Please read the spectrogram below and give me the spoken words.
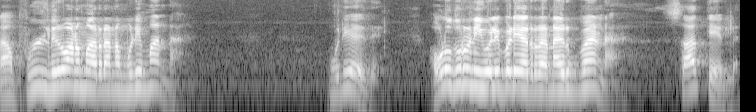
நான் ஃபுல் நிர்வாணமாக இருறேன்னா முடியுமா என்ன? முடியாது. அவ்வளோ தூரம் நீ வெளிப்படையாக நான் இருப்பேன் என்ன? சாத்தியம் இல்லை.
